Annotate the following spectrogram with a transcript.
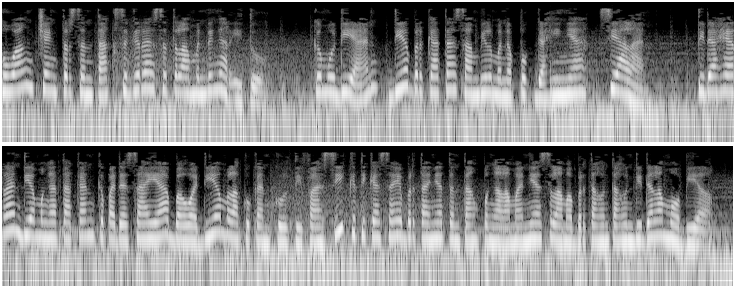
Huang Cheng tersentak segera setelah mendengar itu. Kemudian, dia berkata sambil menepuk dahinya, sialan. Tidak heran dia mengatakan kepada saya bahwa dia melakukan kultivasi ketika saya bertanya tentang pengalamannya selama bertahun-tahun di dalam mobil.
